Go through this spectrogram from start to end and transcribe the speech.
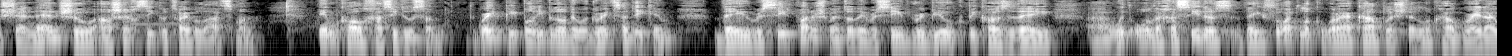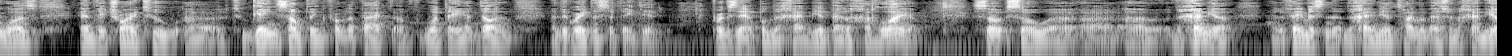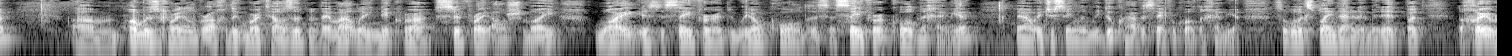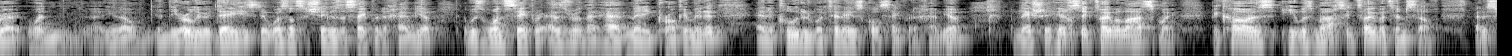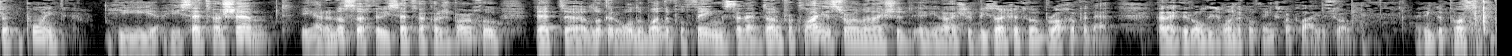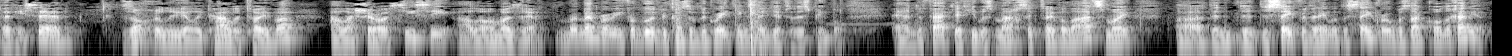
kol chasidusam. The great people, even though they were great tzaddikim, they received punishment or they received rebuke because they, uh, with all the chasidus, they thought, look what I accomplished and look how great I was, and they tried to uh, to gain something from the fact of what they had done and the greatness that they did. For example, Nehemiah ben Chachlaya. So, so uh, uh, uh Nehemiah, the famous Nehemiah, the time of Ezra Nehemiah, um, Amr the Gemara tells us, Nikra Sifrei al Shmai. Why is the Sefer, we don't call this a Sefer called Nehemiah? Now, interestingly, we do have a Sefer called Nehemiah. So we'll explain that in a minute. But the when, uh, you know, in the earlier days, there was no such thing as a Sefer Nehemiah. It was one Sefer Ezra that had many prokim in it and included what today is called Sefer Nehemiah. Because he was machzik toiva to himself. At a certain point, he he said to Hashem, he had a nusach that he said to Hakadosh Baruch Hu that uh, look at all the wonderful things that I've done for Klal Yisrael, and I should you know I should be zeicha to a bracha for that. That I did all these wonderful things for Klal Yisrael. I think the pasuk that he said, Zocheli elikal toiva ala asisi ala. Remember me for good because of the great things I did for this people, and the fact that he was machzik toiva la'atzmai. Uh, the, the the sefer, the name of the sefer was not called Nehemiah.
